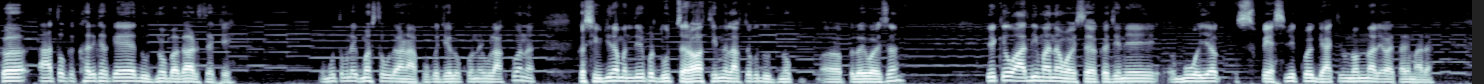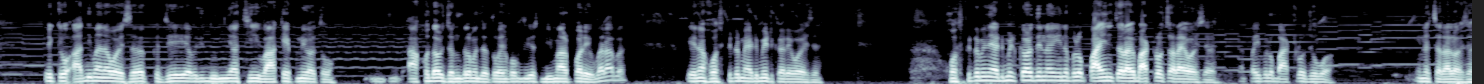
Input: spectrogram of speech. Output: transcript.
કે આ તો કે ખરેખર કે દૂધનો બગાડ છે કે. હું તમને એક મસ્ત ઉદાહરણ આપું કે જે લોકોને એવું લાગતું હોય ને, કે શિવજીના મંદિર પર દૂધ ચરાવવાથી એમને લાગતું કે દૂધનો પેલો હોય છે. એ કેવો આદિમાનવ હોય છે કે જેને હું અહીંયા સ્પેસિફિક કોઈ જ્ઞાતિનું નામ ના લેવાય તારે મારે. એ કેવો આદિમાનવ હોય છે કે જે બધી દુનિયાથી વાકેફ નહીં હતો. આખો દાડો જંગલમાં જતો હોય કોઈક દિવસ બીમાર પડ્યો, બરાબર? એને હોસ્પિટલમાં એડમિટ કર્યો હોય છે. હોસ્પિટલમાં એડમિટ કરી દઈને એને પેલો પાઇન ચલાવ્યો બાટલો ચલાવ્યો હોય છે. પછી પેલો બાટલો જોવો. એને ચલાવ્યો છે.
